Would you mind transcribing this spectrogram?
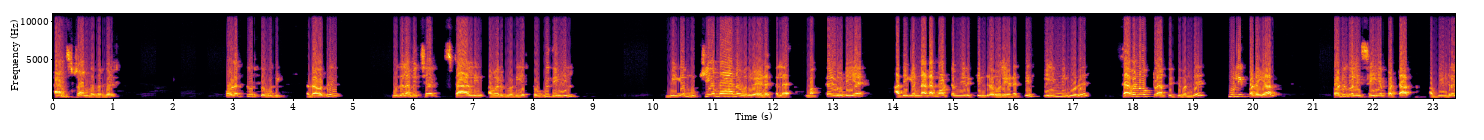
ஆம்ஸ்ட்ராங் அவர்கள் கொளத்தூர் தொகுதி அதாவது முதலமைச்சர் ஸ்டாலின் அவர்களுடைய தொகுதியில் மிக முக்கியமான ஒரு இடத்துல மக்களுடைய அதிக நடமாட்டம் இருக்கின்ற ஒரு இடத்தில் ஈவினிங் ஒரு செவன் ஓ கிளாக்கு வந்து கூலிப்படையால் படுகொலை செய்யப்பட்டார் அப்படின்ற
